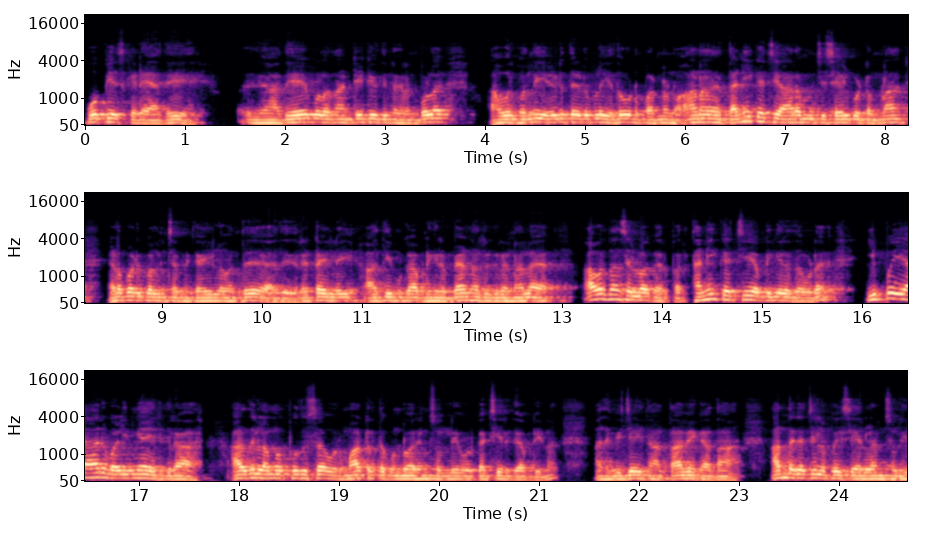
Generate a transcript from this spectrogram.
ஓபிஎஸ் கிடையாது. அதே போல் தான் டிடிவி தினகரன் போல் அவருக்கு வந்து எடுத்த எடுப்பில் ஏதோ ஒன்று பண்ணணும். ஆனால் தனி கட்சி ஆரம்பித்து செயல்பட்டோம்னா எடப்பாடி பழனிசாமி கையில் வந்து அது ரெட்டைலை அதிமுக அப்படிங்கிற பேனர் இருக்கிறனால அவர் தான் செல்வாக்காக இருப்பார். தனி கட்சி அப்படிங்கிறத விட இப்போ யார் வலிமையாக இருக்கிறா? அது இல்லாமல் புதுசாக ஒரு மாற்றத்தை கொண்டு வரேன்னு சொல்லி ஒரு கட்சி இருக்குது அப்படின்னா அது விஜய் தான் தாவேகா தான். அந்த கட்சியில் போய் சேரலான்னு சொல்லி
